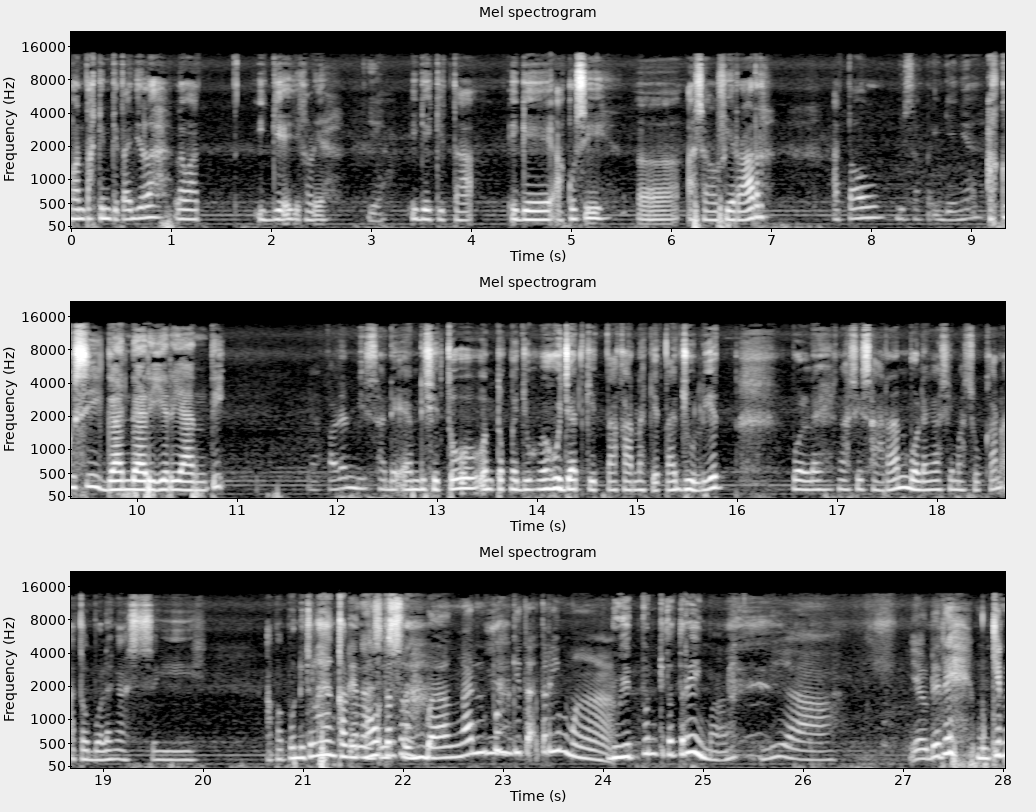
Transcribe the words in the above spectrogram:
ngontakin kita aja lah lewat IG aja kali ya. Ya IG kita IG aku sih eh, asal virar atau bisa ke IG-nya aku sih Gandari Irianti. Ya kalian bisa DM di situ untuk ngeju ngehujat kita karena kita julid. Boleh ngasih saran boleh ngasih masukan atau boleh ngasih apa pun itulah yang kalian mau ngasih terserah sumbangan pun kita terima. Duit pun kita terima. Iya. Ya udah deh mungkin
